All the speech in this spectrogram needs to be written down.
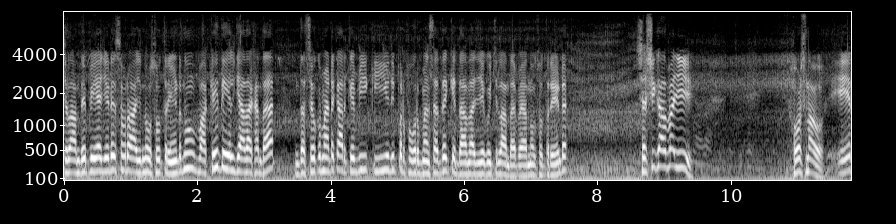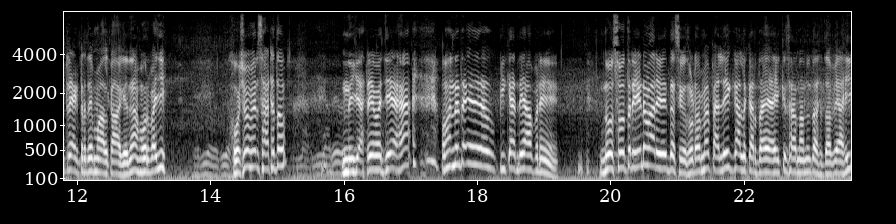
ਚਲਾਉਂਦੇ ਪਏ ਆ ਜਿਹੜੇ ਸਵਰਾਜ 963 ਨੂੰ, ਵਾਕਈ ਤੇਲ ਜ਼ਿਆਦਾ ਖਾਂਦਾ। ਦੱਸਿਓ ਕਮੈਂਟ ਕਰਕੇ ਵੀ ਕੀ ਉਹਦੀ ਪਰਫਾਰਮੈਂਸ ਹੈ ਤੇ ਕਿਦਾਂ ਦਾ ਜੇ ਕੋਈ ਚਲਾਉਂਦਾ ਪਿਆ 963 ਸਤਿ ਸ਼੍ਰੀ ਅਕਾਲ ਭਾਜੀ। ਹੋਰ ਸੁਣਾਓ, ਇਹ ਟਰੈਕਟਰ ਦੇ ਮਾਲਕ ਆ ਗਏ ਨਾ, ਹੋਰ ਭਾਜੀ? ਖੁਸ਼ ਹੋ ਫਿਰ 60 ਤੋਂ? ਨਜ਼ਾਰੇ ਵੱਜੇ ਹੈ? ਉਹਨੇ ਤੇ ਕੀ ਕਹਿੰਦੇ ਆਪਣੇ? 963 ਬਾਰੇ ਦੱਸਿਓ ਥੋੜਾ ਮੈਂ ਪਹਿਲੇ ਹੀ ਗੱਲ ਕਰਦਾ ਆਇਆ ਸੀ ਕਿਸਾਨਾਂ ਨੂੰ ਦੱਸਦਾ ਪਿਆ ਸੀ।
